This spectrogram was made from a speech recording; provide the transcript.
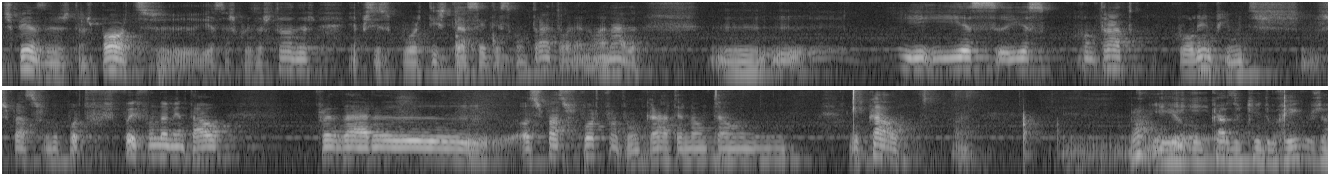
despesas, transportes eh, e essas coisas todas. É preciso que o artista aceite esse contrato, olha, não há nada. Eh, E, e esse, esse contrato com o Olímpico e muitos espaços do Porto foi fundamental para dar eh, aos espaços do Porto pronto, um caráter não tão local. não é? Bom, e E- o caso aqui do Rigo, já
